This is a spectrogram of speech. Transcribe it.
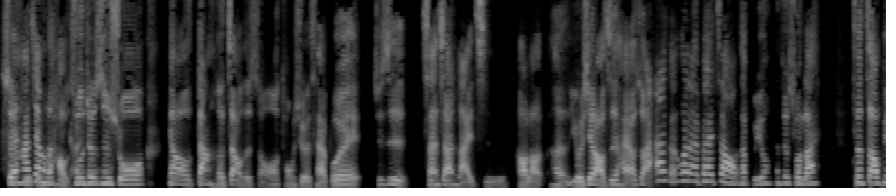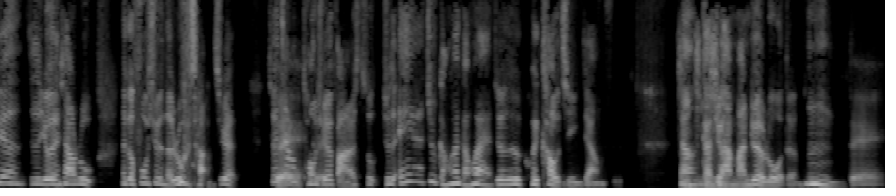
所以他这样的好处就是说，要大合照的时候，同学才不会就是姗姗来迟。好老很有些老师还要说啊，赶快来拍照。他不用，他就说来，这照片就是有点像入那个复训的入场券。所以这样同学反而速就是哎呀，就赶快赶快，就是会靠近这样子，这样感觉还蛮热络的。嗯，对。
